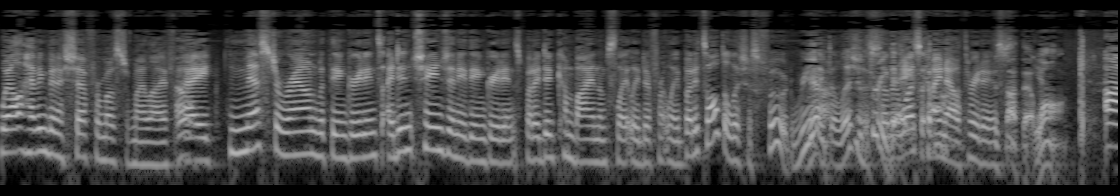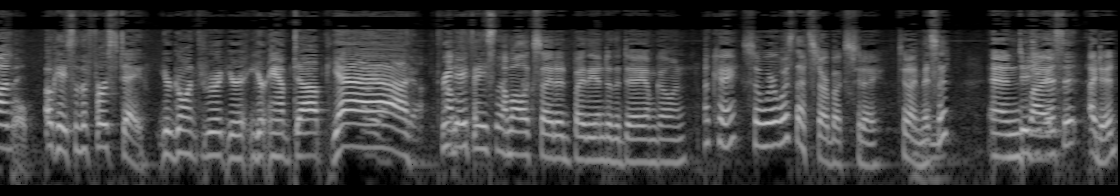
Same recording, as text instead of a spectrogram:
Well, having been a chef for most of my life, Oh. I messed around with the ingredients. I didn't change any of the ingredients, but I did combine them slightly differently. But it's all delicious food, really Yeah, in delicious. three so there days, was, come I on. know, three days. It's not that Yeah. long. Um, So- okay, so the first day, you're going through it, you're, you're amped up. Yeah, Yeah. three-day I'm- facelift. I'm all excited. By the end of the day, I'm going, okay, so where was that Starbucks today? Did I miss it? And Did you miss it? I did.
